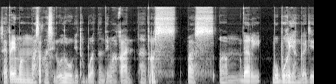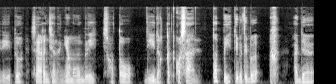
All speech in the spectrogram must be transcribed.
saya tuh emang masak nasi dulu gitu buat nanti makan. Nah terus pas um, dari bubur yang gak jadi itu saya rencananya mau beli soto di deket kosan. Tapi tiba-tiba ada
